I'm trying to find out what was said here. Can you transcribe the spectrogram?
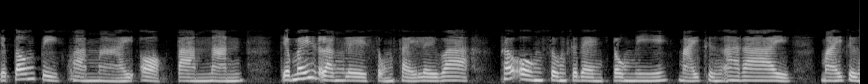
จะต้องตีความหมายออกตามนั้น จะไม่ลังเลสงสัยเลยว่า พระองค์ทรงแสดงตรงนี้หมายถึงอะไร หมายถึง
